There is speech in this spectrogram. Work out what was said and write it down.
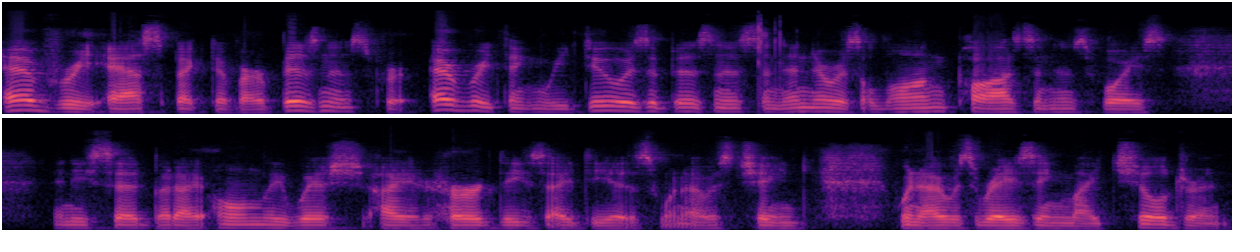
every aspect of our business, for everything we do as a business. And then there was a long pause in his voice. And he said, "But I only wish I had heard these ideas when I was change, when I was raising my children."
